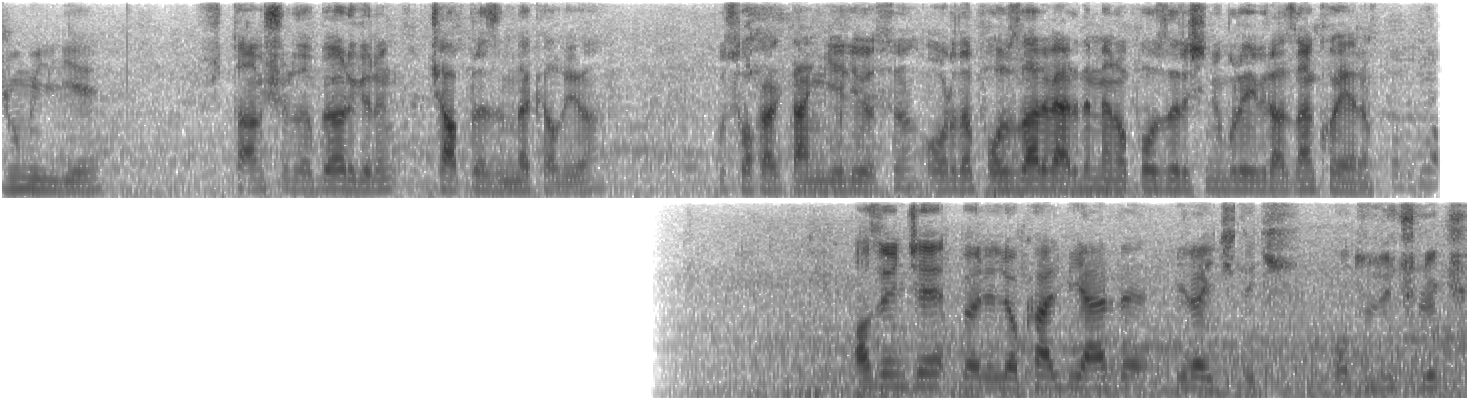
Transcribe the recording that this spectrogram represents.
Cumil diye. Tam şurada Burger'ın çaprazında kalıyor. Bu sokaktan geliyorsun. Orada pozlar verdim. Ben o pozları şimdi buraya birazdan koyarım. Az önce böyle lokal bir yerde bira içtik. 33'lük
